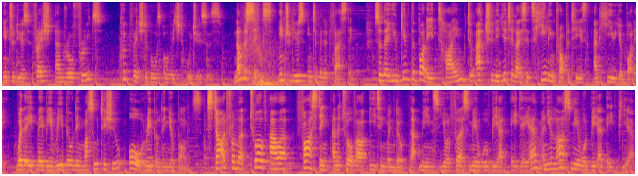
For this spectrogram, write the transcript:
Introduce fresh and raw fruits, cooked vegetables or vegetable juices. Number 6. Introduce intermittent fasting so that you give the body time to actually utilize its healing properties and heal your body, whether it may be rebuilding muscle tissue or rebuilding your bones. Start from a 12 hour fasting and a 12 hour eating window. That means your first meal will be at 8 a.m. and your last meal would be at 8 p.m.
